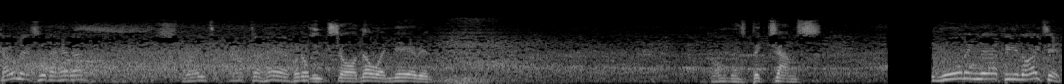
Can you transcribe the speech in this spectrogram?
Gomes with a header. Straight after hair, but Luke Shaw nowhere near him. Gomes, big chance. Warning there for United.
